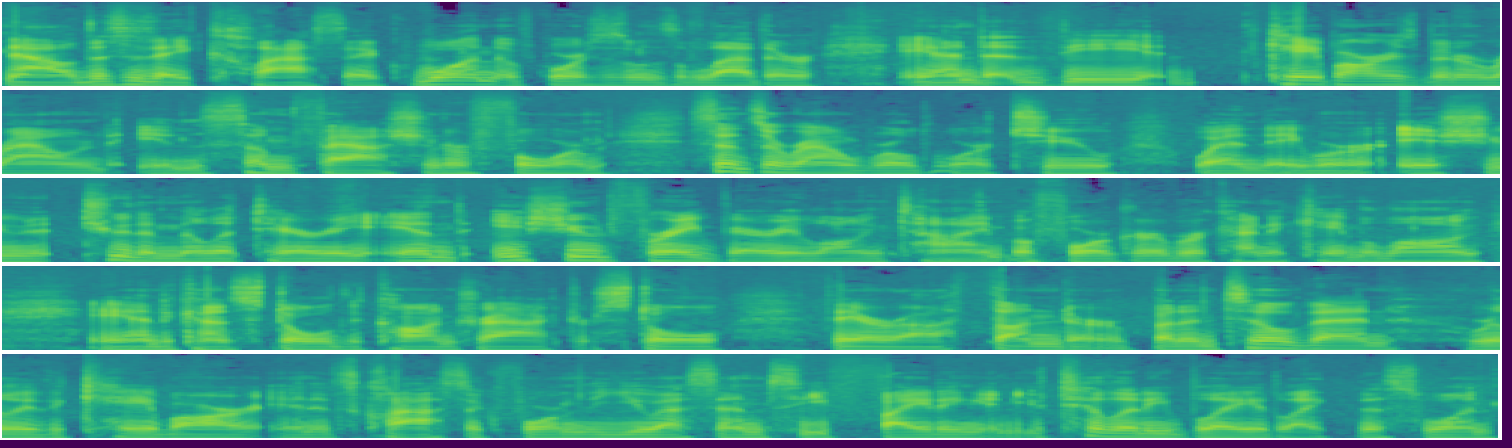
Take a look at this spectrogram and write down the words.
Now, this is a classic one, of course, this one's leather, and the Ka-Bar has been around in some fashion or form since around World War II when they were issued to the military and issued for a very long time before Gerber kind of came along and kind of stole the contract or stole their uh, thunder. But until then, really the Ka-Bar in its classic form, the USMC fighting and utility blade like this one,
